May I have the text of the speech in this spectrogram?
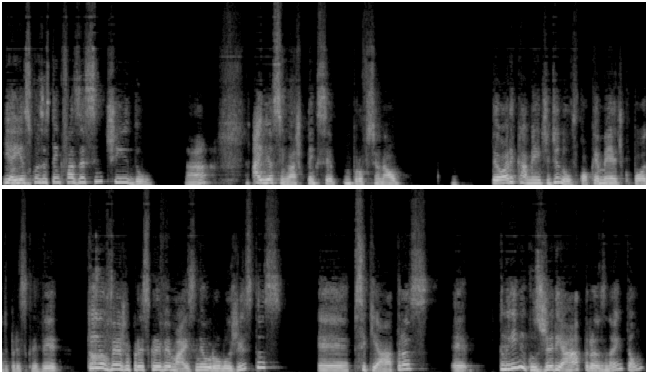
E aí as coisas têm que fazer sentido. Né? Aí, assim, eu acho que tem que ser um profissional teoricamente, de novo, qualquer médico pode prescrever. Quem tá. eu vejo prescrever mais? Neurologistas, é, psiquiatras, é, clínicos, geriatras, né? Então,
